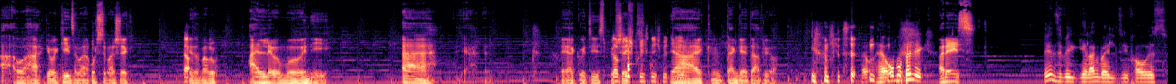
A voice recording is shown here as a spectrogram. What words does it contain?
Ah, Geh mal, gehen Sie mal, rutsch Sie mal ein Stück. Ja. Gehen Sie mal rüber. Hallo Moni. Ah, ja. Ja gut, die ist Ich glaube, beschäftigt. spricht nicht mit Ja, ich, danke dafür. Bitte. Herr, Herr Oberbillig, Was ist? sehen Sie, wie gelangweilt die Frau ist.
